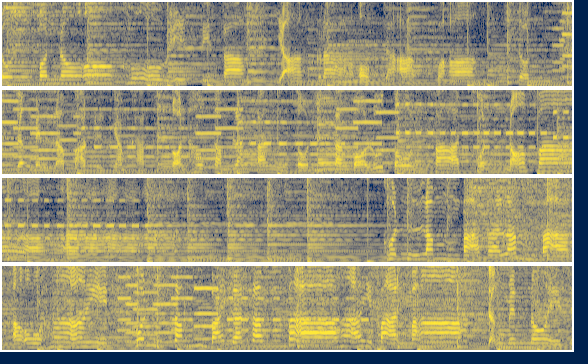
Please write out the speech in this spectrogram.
ดนบนนอโควิดสิสาอยากกล้าออกจากความจน จังเป็นระบาดถึกยามขัก ตอนเฮากำลังตั้งตน สร้างบ่อรู้ตนศาสตร์คนนอฟ้าคนลำบากก็ลำบากเอาหายคนสำ บายก็สำบายปานมา จังเม่นน้อยใจ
